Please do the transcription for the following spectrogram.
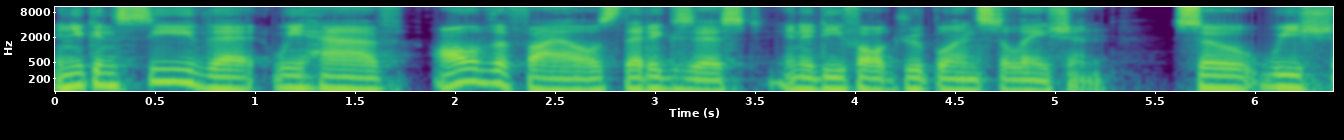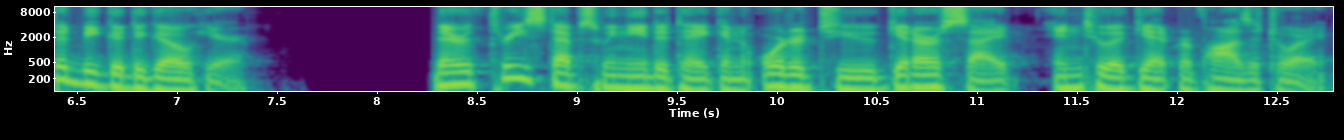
And you can see that we have all of the files that exist in a default Drupal installation. So we should be good to go here. There are three steps we need to take in order to get our site into a Git repository.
